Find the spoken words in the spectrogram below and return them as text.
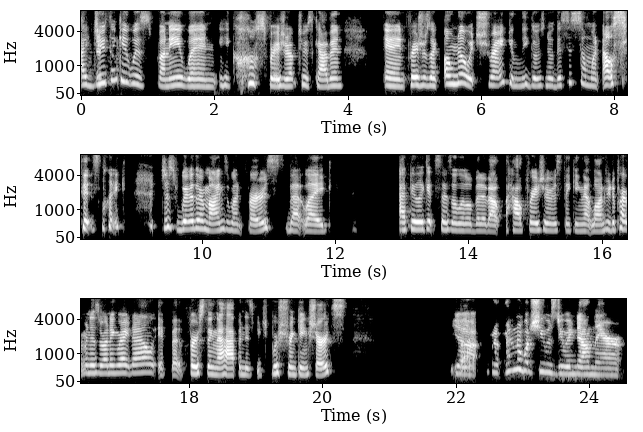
I do think it was funny when he calls Fraser up to his cabin and Fraser's like, oh no, it shrank. And Lee goes, no, this is someone else's. Like, just where their minds went first. That, like, I feel like it says a little bit about how Fraser is thinking that laundry department is running right now. If the first thing that happened is we- we're shrinking shirts. Yeah, I don't know what she was doing down there.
